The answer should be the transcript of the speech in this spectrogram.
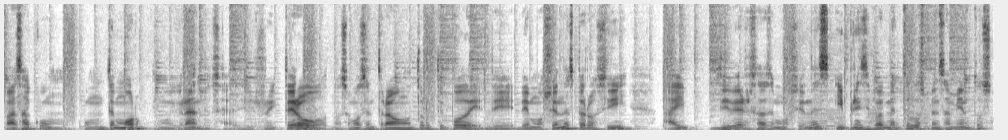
pasa con, con, un temor muy grande. O sea, reitero, nos hemos centrado en otro tipo de, de, de, emociones, pero sí hay diversas emociones y principalmente los pensamientos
